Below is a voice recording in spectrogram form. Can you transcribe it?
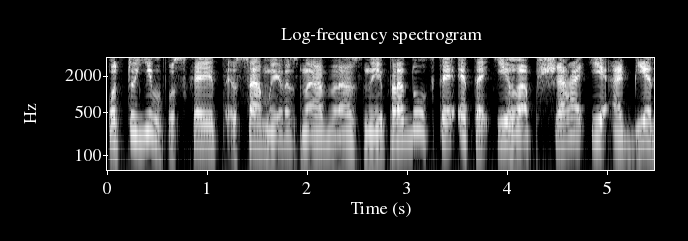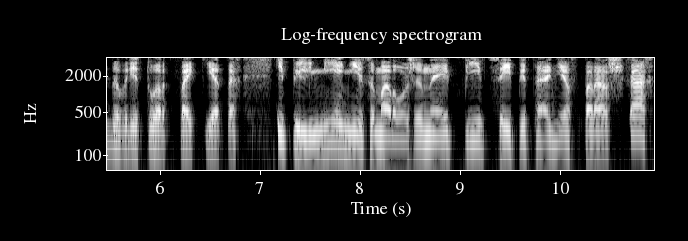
Оттуги выпускает самые разнообразные продукты. Это и лапша, и обеды в реторт-пакетах, и пельмени, и замороженная пицца, и питание в порошках.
